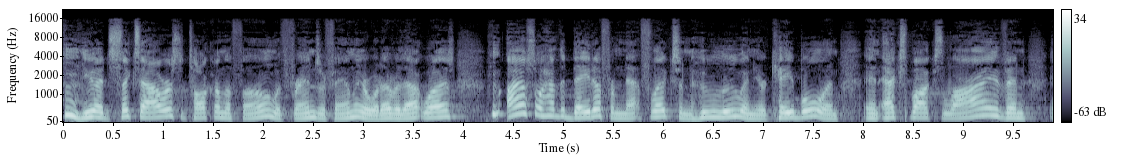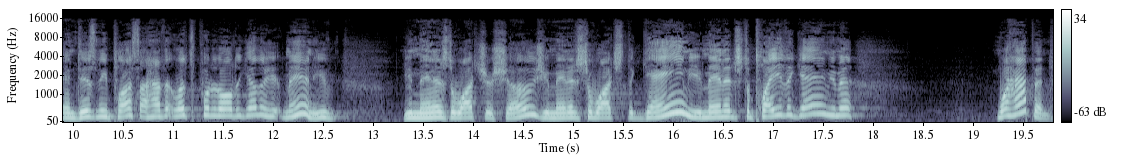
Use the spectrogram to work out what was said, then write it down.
Hmm, you had six hours to talk on the phone with friends or family or whatever that was. Hmm, I also have the data from Netflix and Hulu and your cable and, and Xbox Live and, and Disney Plus. I have that. Let's put it all together here. Man, you you managed to watch your shows. You managed to watch the game. You managed to play the game. You man- what happened?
